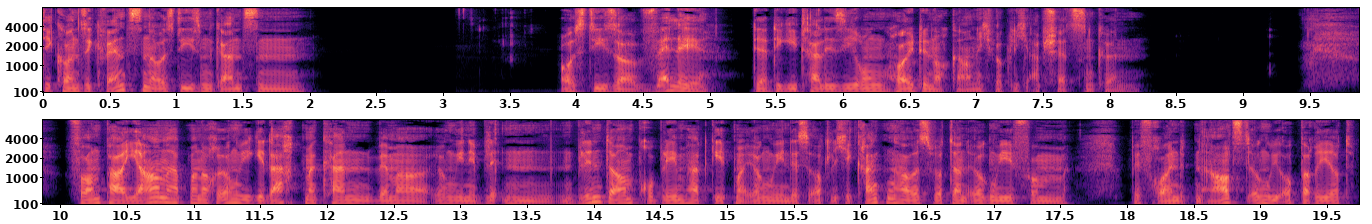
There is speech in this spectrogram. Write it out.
die Konsequenzen aus diesem ganzen, aus dieser Welle der Digitalisierung heute noch gar nicht wirklich abschätzen können. Vor ein paar Jahren hat man noch irgendwie gedacht, man kann, wenn man irgendwie eine, ein Blinddarmproblem hat, geht man irgendwie in das örtliche Krankenhaus, wird dann irgendwie vom befreundeten Arzt irgendwie operiert.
